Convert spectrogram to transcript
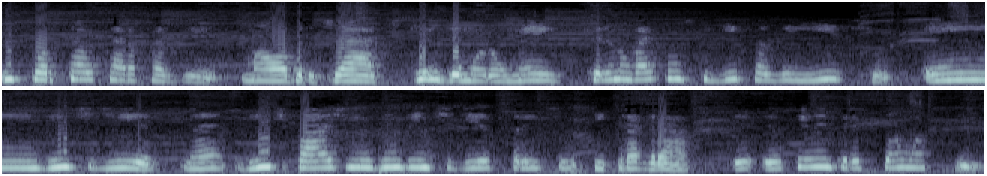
importar o cara fazer uma obra de arte que ele demorou um mês, que ele não vai conseguir fazer isso em 20 dias, né? 20 páginas em 20 dias para isso ir para gráfico. Eu, eu tenho a impressão assim,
